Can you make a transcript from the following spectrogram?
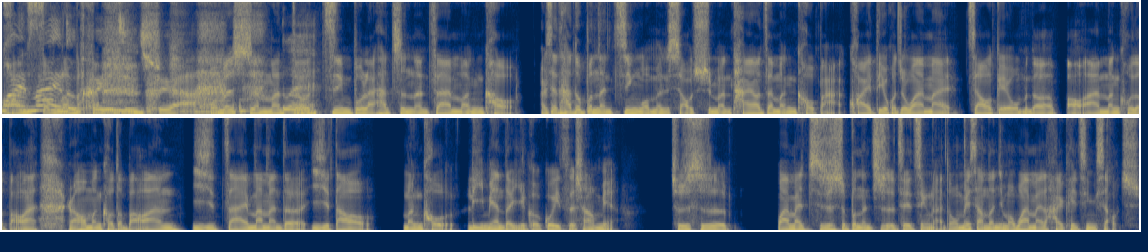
宽松了吧？可以进去啊！我们什么都进不来，他只能在门口，而且他都不能进我们小区门，他要在门口把快递或者外卖交给我们的保安，门口的保安，然后门口的保安移再慢慢的移到门口里面的一个柜子上面，就是外卖其实是不能直接进来的。我没想到你们外卖的还可以进小区。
